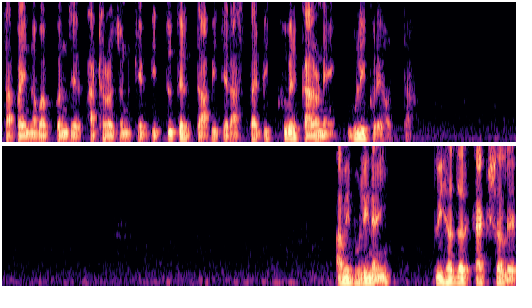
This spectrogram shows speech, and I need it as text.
চাপাই নবাবগঞ্জের আঠারো জনকে বিদ্যুতের দাবিতে রাস্তায় বিক্ষোভের কারণে গুলি করে হত্যা। আমি ভুলি নাই, দুই হাজার এক সালের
